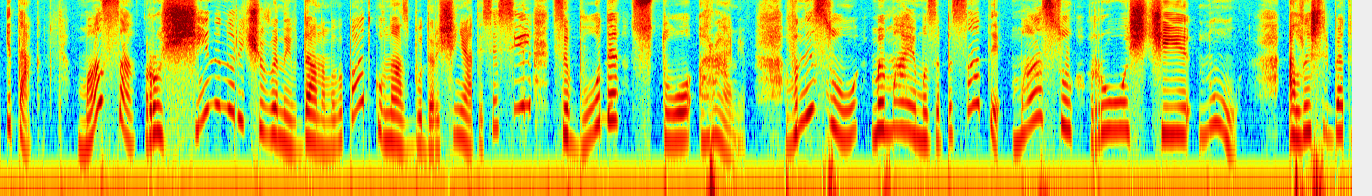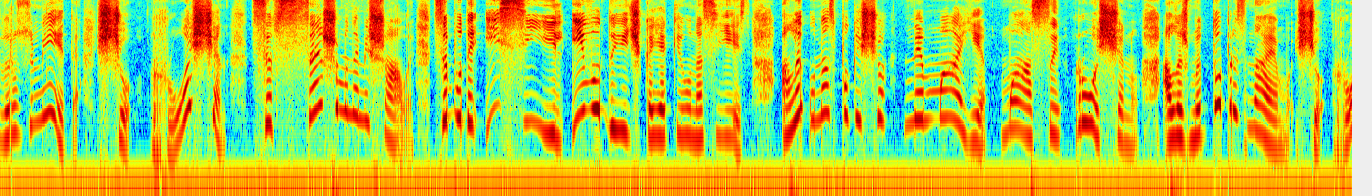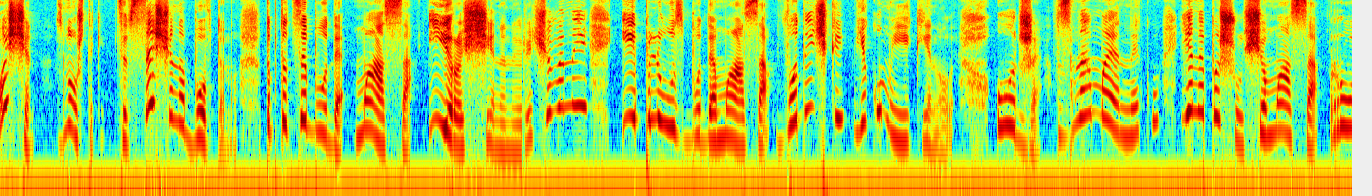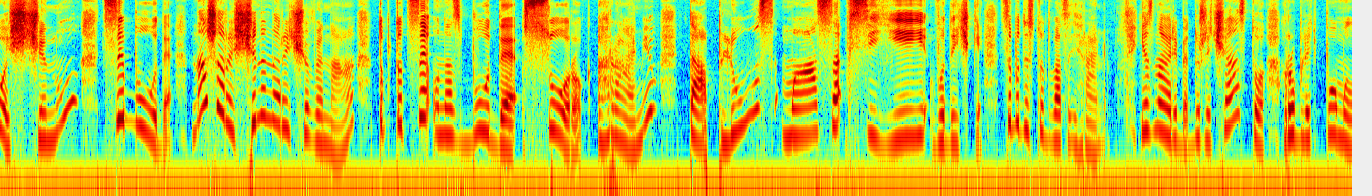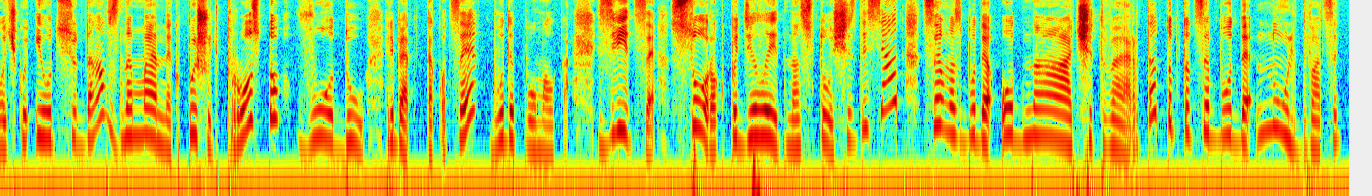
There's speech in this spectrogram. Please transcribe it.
І так, маса розчиненої речовини в даному випадку в нас буде розчинятися сіль, це буде 100 грамів. Внизу ми маємо записати масу розчину. Але ж, ребят, ви розумієте, що розчин це все, що ми намішали. Це буде і сіль, і водичка, які у нас є. Але у нас поки що немає маси розчину. Але ж ми добре знаємо, що розчин, знову ж таки, це все, що набовтано. Тобто це буде маса і розчиненої речовини, і плюс буде маса водички, в яку ми її кинули. Отже, в знаменнику я напишу, що маса розчину це буде наша розчинена речовина, тобто це у нас буде 40 грамів та плюс маса всієї водички. Це буде 120 грамів. Я знаю, ребят, дуже часто роблять помилочку, і от сюди в знаменник пишуть просто воду. Ребят, так оце буде помилка. Звідси 40 поділити на 160, це у нас буде 1 четверта, тобто це буде 0,25,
